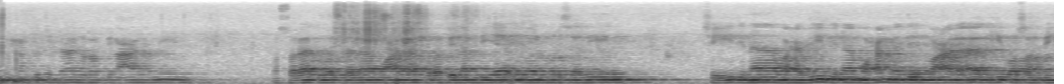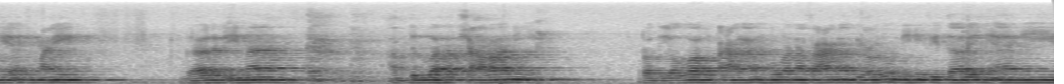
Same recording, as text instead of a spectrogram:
الحمد لله رب العالمين والصلاة والسلام على أشرف الأنبياء والمرسلين سيدنا وحبيبنا محمد وعلى آله وصحبه أجمعين قال الإمام عبد الوهاب شعراني رضي الله تعالى عنه ونفعنا بعلومه في الدارين آمين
